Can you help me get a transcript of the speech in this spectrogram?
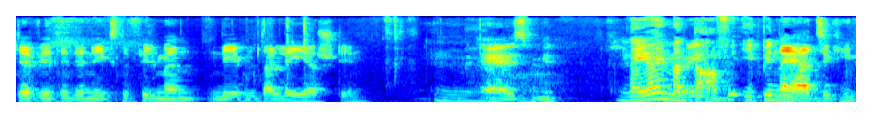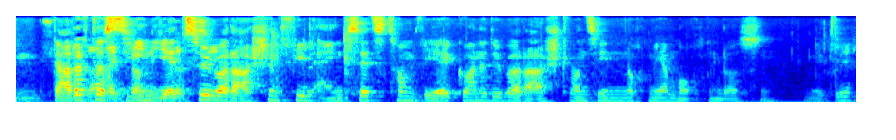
Der wird in den nächsten Filmen neben der Leia stehen. Er ist mit. Naja, ich meine, dafür, ich bin. Naja, hat Dadurch? Aber dass sie ihn jetzt so überraschend viel eingesetzt haben, wäre ich gar nicht überrascht, wenn sie ihn noch mehr machen lassen. Wirklich?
